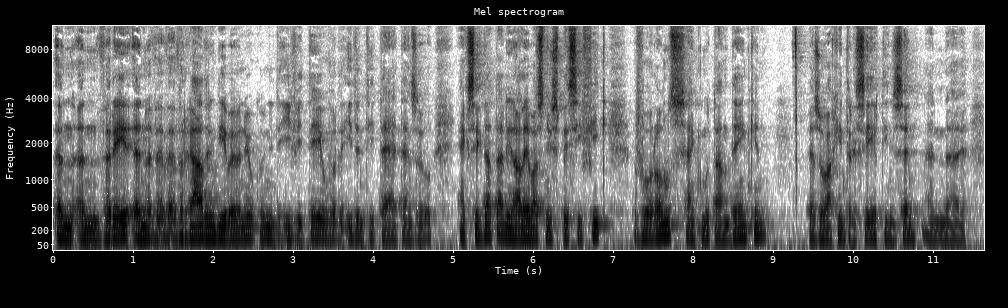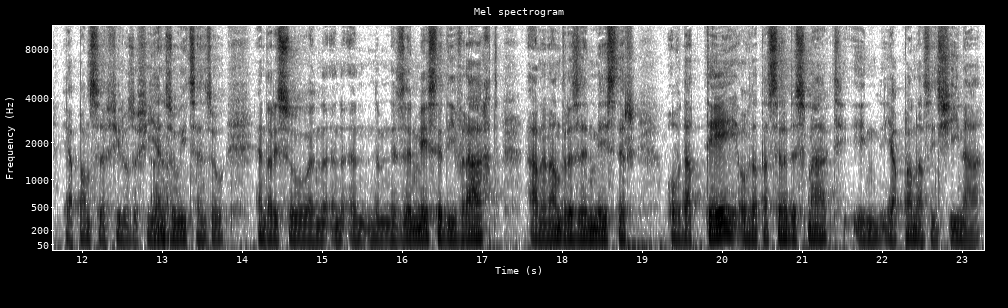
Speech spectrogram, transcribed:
een, een, een, een, vergadering die we nu ook in de IVT over de identiteit en zo. En ik zeg dat daarin alleen was nu specifiek voor ons, en ik moet aan denken ben zo wat geïnteresseerd in zen en uh, Japanse filosofie ah, en zoiets en zo. En daar is zo een, een, een, een zenmeester die vraagt aan een andere zenmeester of dat thee, of dat datzelfde smaakt in Japan als in China.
